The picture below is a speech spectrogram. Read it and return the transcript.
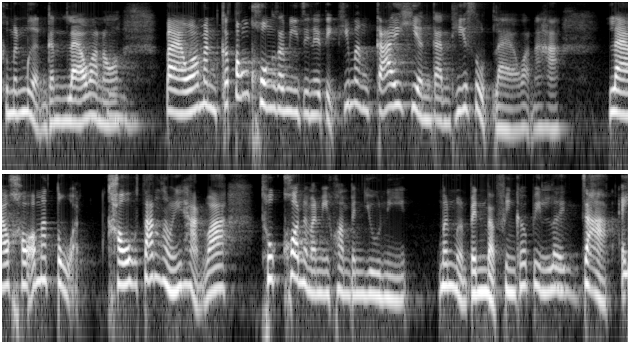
คือมันเหมือนกันแล้วอะเนาะแปลว่ามันก็ต้องคงจะมีจีเนติกที่มันใกล้เคียงกันที่สุดแล้วอะนะคะ แล้วเขาเอามาตรวจ เขาตั้งสมมติฐานว่าทุกคนอะมันมีความเป็นยูนิคมันเหมือนเป็นแบบฟิงเกอร์พินเลยอืมจากไอ้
